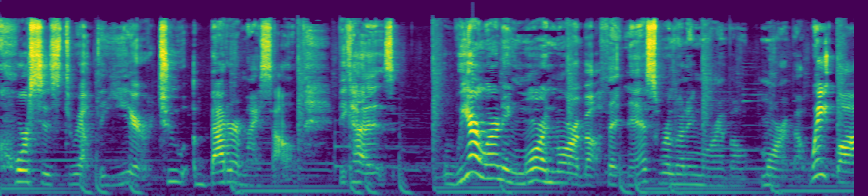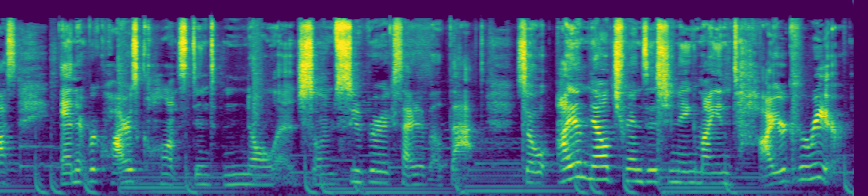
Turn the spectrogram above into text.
courses throughout the year to better myself because we are learning more and more about fitness. We're learning more about more about weight loss, and it requires constant knowledge. So I'm super excited about that. So I am now transitioning my entire career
